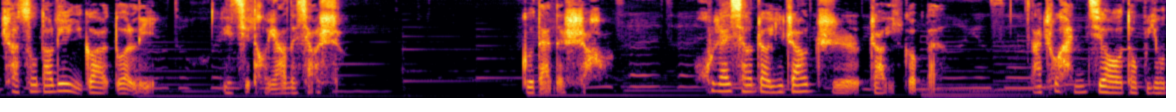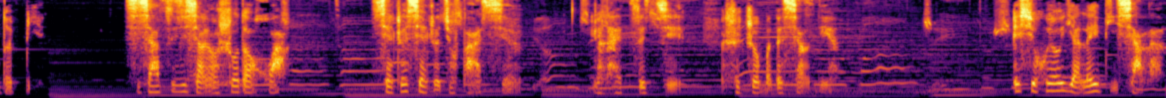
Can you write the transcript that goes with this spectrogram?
传送到另一个耳朵里，引起同样的笑声。孤单的时候，忽然想找一张纸，找一个本，拿出很久都不用的笔。写下自己想要说的话，写着写着就发现，原来自己是这么的想念。也许会有眼泪滴下来，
